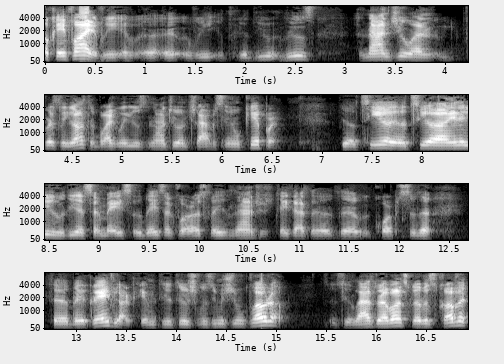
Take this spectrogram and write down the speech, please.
Okay, fine. If we if, uh, if we use a non-Jew on first Yom Tov, why can we use a non-Jew on Shabbos and Yom Kippur? The basic for us, ladies and gentlemen, take out the, the corpse to the to the graveyard. To the the rabbis to covered.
